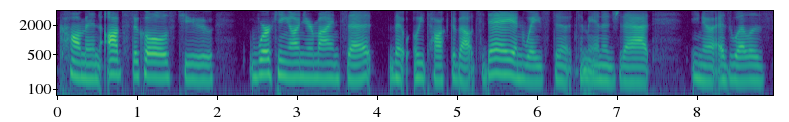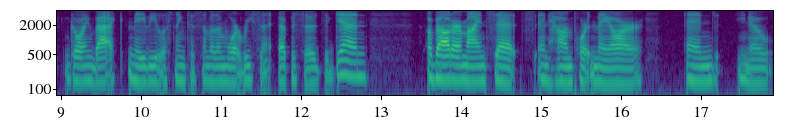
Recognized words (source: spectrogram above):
common obstacles to working on your mindset that we talked about today and ways to, to manage that, you know, as well as going back, maybe listening to some of the more recent episodes again about our mindsets and how important they are. And, you know,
